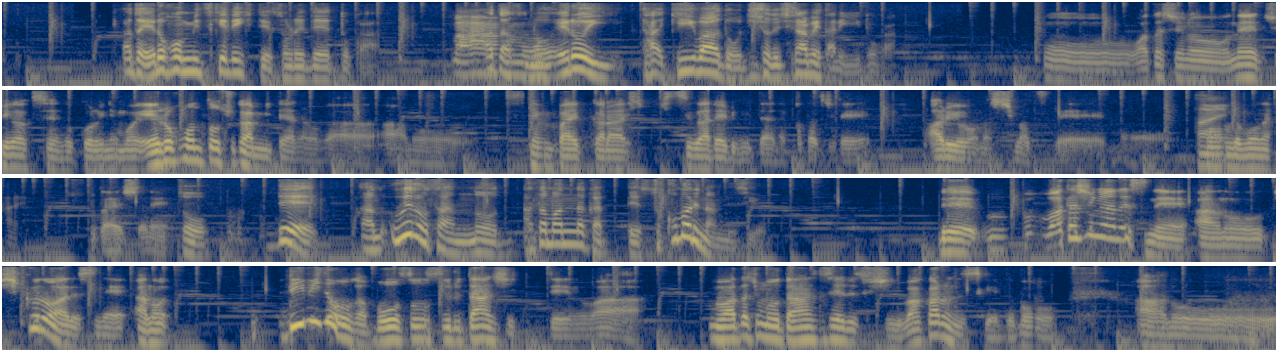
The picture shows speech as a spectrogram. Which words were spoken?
あとはエロ本見つけてきてそれでとか、まああとはそのエロいたキーワードを辞書で調べたりとか。もう私のね、中学生の頃にもうエロ本図書館みたいなのが、あの、先輩から引き継がれるみたいな形であるような始末で、もう、はいとんでもない答えでしたね。そう。で、あの上野さんの頭の中ってそこまでなんですよ。で、う私がですね、あの、引くのはですね、あの、リビドーが暴走する男子っていうのは、まあ私も男性ですし、わかるんですけれども、あの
